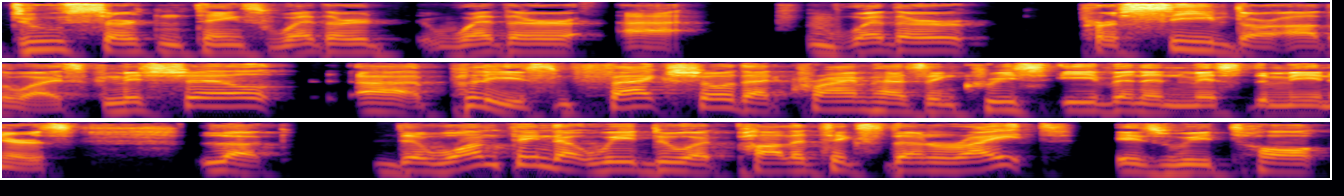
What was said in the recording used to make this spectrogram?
do certain things, whether whether uh, whether perceived or otherwise. Michelle uh, please, facts show that crime has increased even in misdemeanors. Look, the one thing that we do at Politics Done Right is we talk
